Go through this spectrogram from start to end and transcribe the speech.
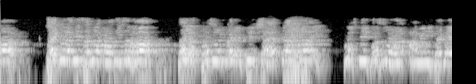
হক সাইকুল হাদিস আল্লাহ হাদিসুল হক সৈয়দ ফজলুল করিম পীর সাহেব কারবাই মুফতি ফজলুল হক আমিনী থেকে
